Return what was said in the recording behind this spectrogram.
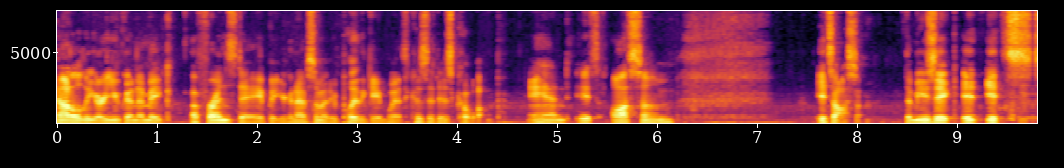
not only are you gonna make a friend's day, but you're gonna have somebody to play the game with because it is co-op, and it's awesome. It's awesome. The music, it, it's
